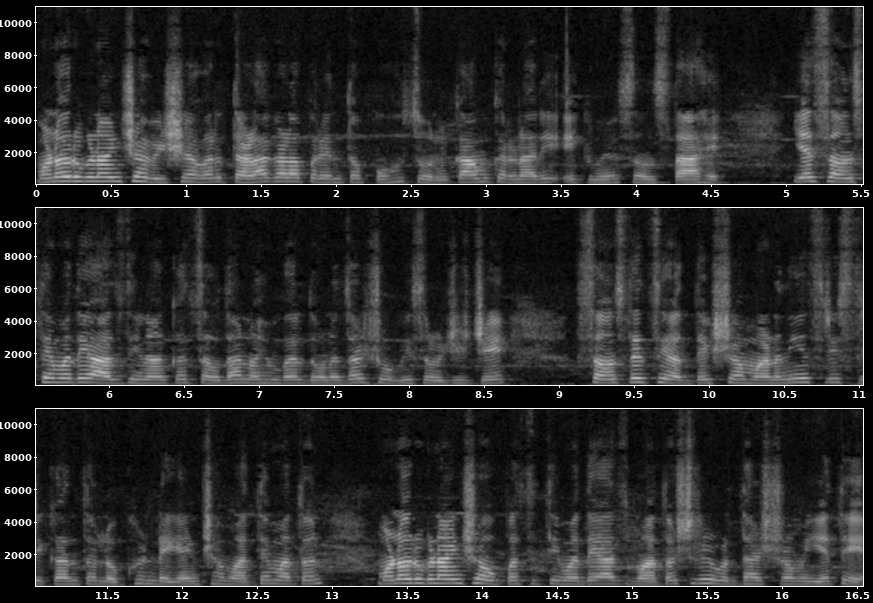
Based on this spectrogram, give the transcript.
मनोरुग्णांच्या विषयावर तळागाळापर्यंत पोहोचून काम करणारी एकमेव संस्था आहे. या संस्थेमध्ये आज दिनांक चौदा नोव्हेंबर दोन हजार चोवीस रोजीचे संस्थेचे अध्यक्ष माननीय श्री श्रीकांत लोखंडे यांच्या माध्यमातून मनोरुग्णांच्या उपस्थितीमध्ये आज मातोश्री वृद्धाश्रम येथे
